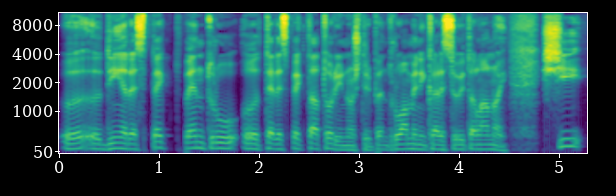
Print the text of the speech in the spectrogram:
uh, din respect pentru uh, telespectatorii noștri, pentru oamenii care se uită la noi. Și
